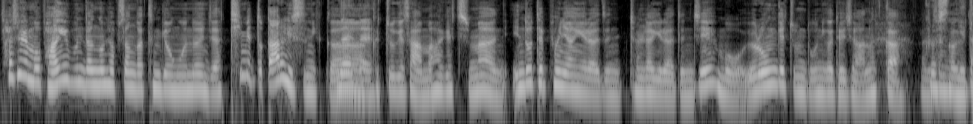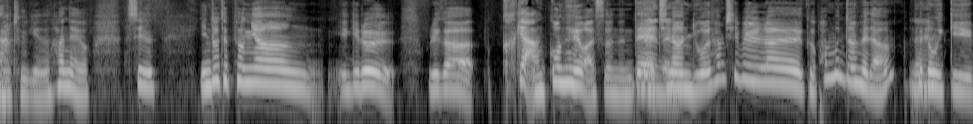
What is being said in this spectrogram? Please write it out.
사실 뭐 방위 분담금 협상 같은 경우는 이제 팀이 또 따로 있으니까 네네. 그쪽에서 아마 하겠지만 인도 태평양이라든 전략이라든지 뭐 이런 게 좀 논의가 되지 않을까라는 생각이 그렇습니다. 좀 들기는 하네요. 사실 인도 태평양 얘기를 우리가 크게 안 꺼내 왔었는데 네네. 지난 6월 30일 날 그 판문점 회담 네. 회동 있기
